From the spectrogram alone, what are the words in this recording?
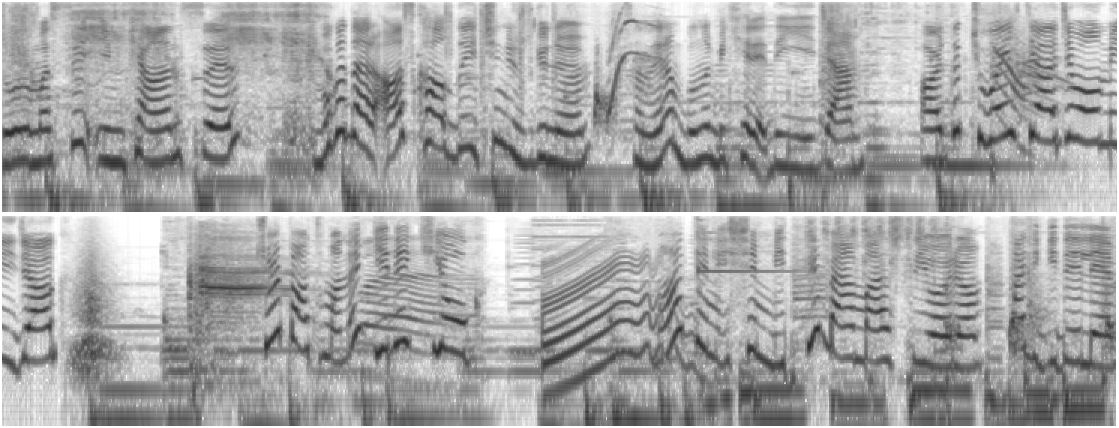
Durması imkansız. Bu kadar az kaldığı için üzgünüm. Sanırım bunu bir kere de yiyeceğim. Artık çubuğa ihtiyacım olmayacak. Çöp atmana gerek yok. Madem işim bitti ben başlıyorum. Hadi gidelim.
